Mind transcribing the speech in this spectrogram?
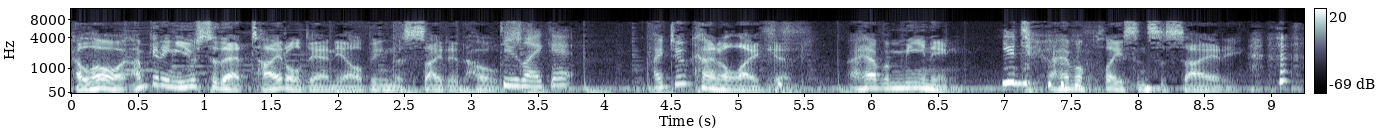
Hello. I'm getting used to that title, Danielle, being the sighted host. Do you like it? I do kind of like it. I have a meaning. You do. I have a place in society.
